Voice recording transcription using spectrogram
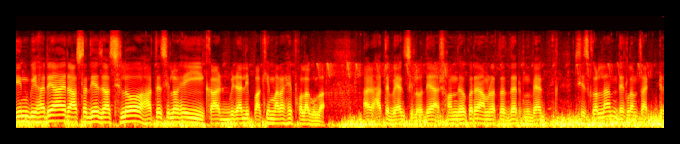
তিন বিহারিয়ায় রাস্তা দিয়ে যাচ্ছিল, হাতে ছিল এই কাঠ বিড়ালি পাখি মারা সেই ফলাগুলা। আর হাতে ব্যাগ ছিল। দিয়ে সন্দেহ করে আমরা তাদের ব্যাগ সিজ করলাম। দেখলাম চারটে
